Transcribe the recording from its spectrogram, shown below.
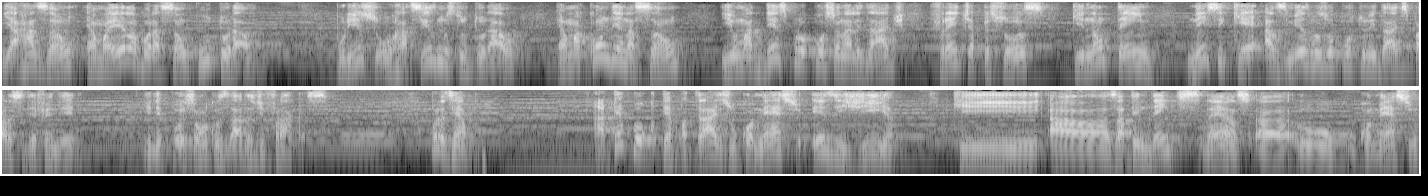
E a razão é uma elaboração cultural. Por isso, o racismo estrutural é uma condenação e uma desproporcionalidade frente a pessoas que não têm nem sequer as mesmas oportunidades para se defenderem e depois são acusadas de fracas. Por exemplo, até pouco tempo atrás, o comércio exigia que as atendentes, né, as, a, o, o, comércio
